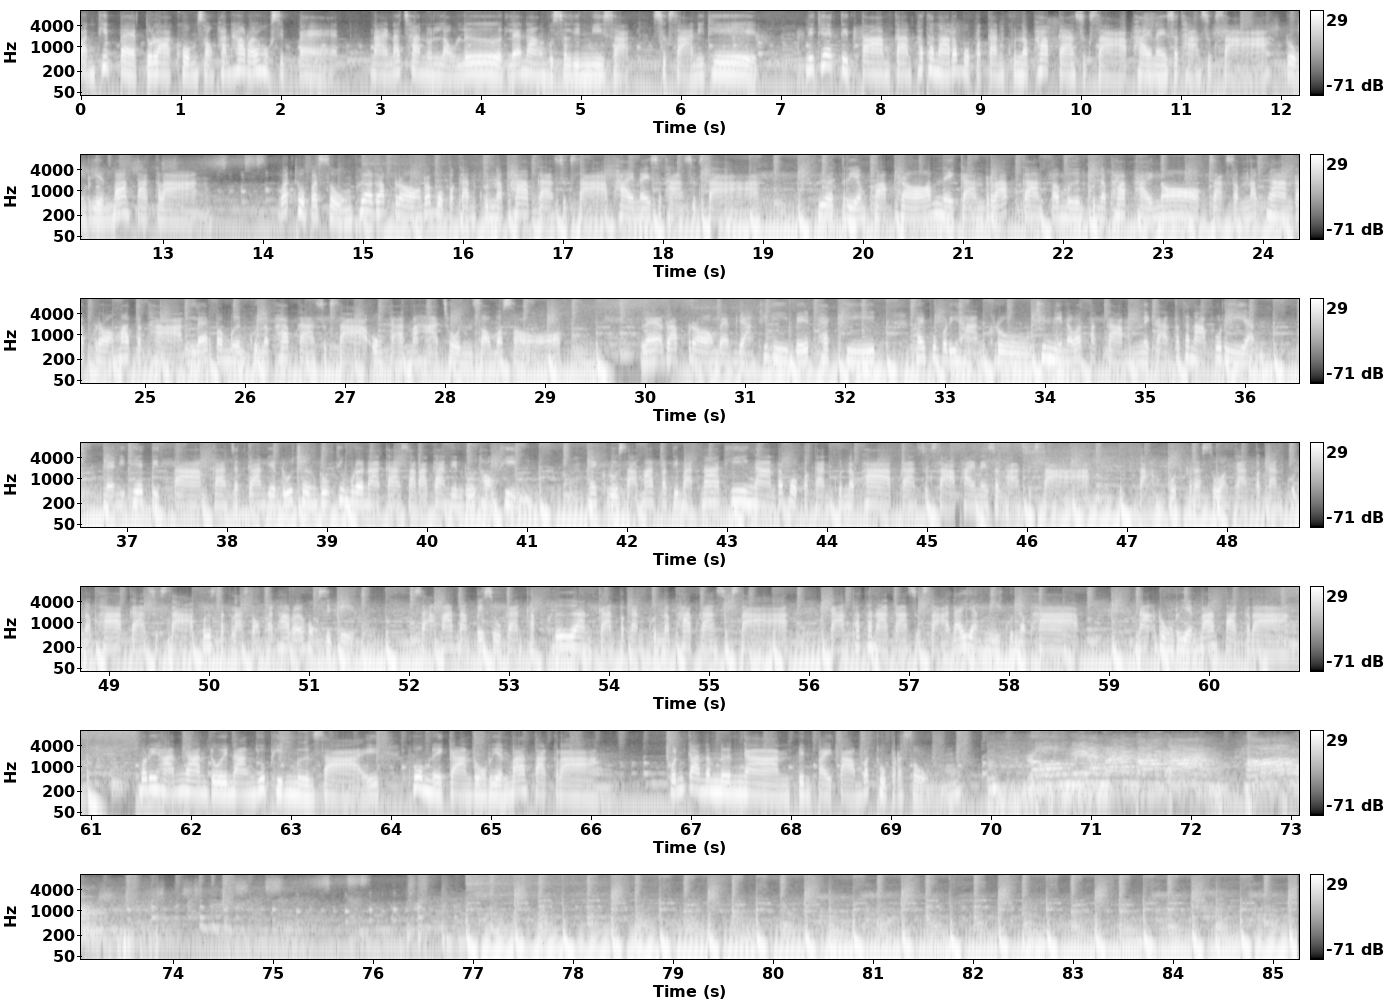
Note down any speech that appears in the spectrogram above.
วันที่ 8 ตุลาคม 2568 นายนัชชานนท์เหล่าเลิศ และนางบุษลินมีสัตว์ ศึกษานิเทศ นิเทศติดตามการพัฒนาระบบประกันคุณภาพการศึกษาภายในสถานศึกษา โรงเรียนบ้านตากลาง วัตถุประสงค์เพื่อรับรองระบบประกันคุณภาพการศึกษาภายในสถานศึกษา เพื่อเตรียมความพร้อมในการรับการประเมินคุณภาพภายนอก จากสำนักงานรับรองมาตรฐาน และประเมินคุณภาพการศึกษาองค์การมหาชน สมส และรับรองแบบอย่างที่ดี Best Practice ให้ผู้บริหารครูที่มีนวัตกรรมในการพัฒนาผู้เรียน และนิเทศติดตามการจัดการเรียนรู้เชิงรุกที่บูรณาการสาระการเรียนรู้ท้องถิ่น ให้ครูสามารถปฏิบัติหน้าที่งานระบบประกันคุณภาพ การศึกษาภายในสถานศึกษา ตามกฎกระทรวงการประกันคุณภาพ การศึกษาพุทธศักราช 2561สามารถนำไปสู่การขับเคลื่อน การประกันคุณภาพการศึกษา การพัฒนาการศึกษาได้อย่างมีคุณภาพ ณโรงเรียนบ้านตากลาง บริหารงานโดยนางยุพินหมื่นสาย ผู้อำนวยการโรงเรียนบ้านตากลาง ผลการดำเนินงานเป็นไปตามวัตถุประสงค์ โรงเรียนบ้านตากลาง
